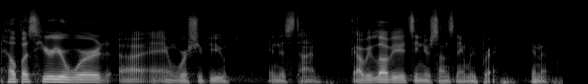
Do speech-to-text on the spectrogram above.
help us hear your word uh, and worship you in this time. God, we love you. It's in your son's name we pray. Amen.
